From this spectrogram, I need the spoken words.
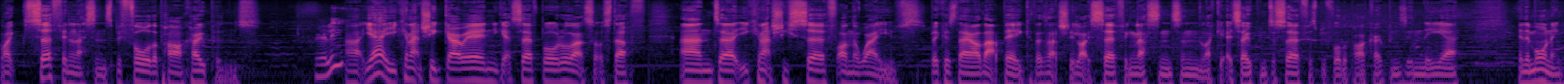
like surfing lessons before the park opens. Really? Uh, yeah, you can actually go in, you get a surfboard, all that sort of stuff, and uh, you can actually surf on the waves because they are that big. There's actually like surfing lessons, and like it's open to surfers before the park opens in the uh, in the morning.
